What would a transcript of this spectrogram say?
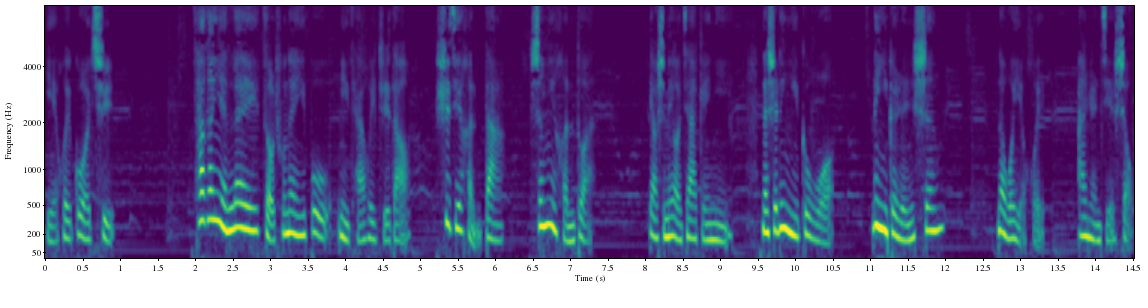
也会过去。擦干眼泪，走出那一步，你才会知道世界很大，生命很短。要是没有嫁给你，那是另一个我，另一个人生，那我也会安然接受。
